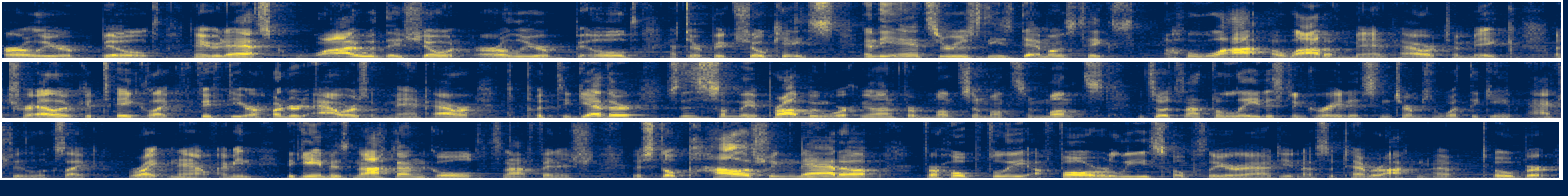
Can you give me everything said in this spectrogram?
earlier build. Now you would ask, why would they show an earlier build at their big showcase? And the answer is these demos takes a lot, a lot of manpower to make. A trailer could take like 50 or 100 hours of manpower to put together. So this is something they've probably been working on for months and months and months. And so it's not the latest and greatest in terms of what the game actually looks like right now. I mean, the game has not gone gold. It's not finished. They're still polishing that up for hopefully a fall release, hopefully around, you know, September, October,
